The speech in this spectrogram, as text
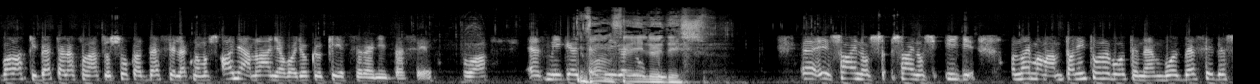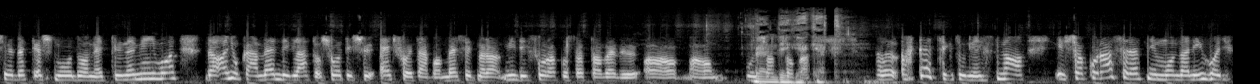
valaki betelefonált, hogy sokat beszélek, na most anyám lánya vagyok, ő kétszer ennyit beszél. Szóval ez még egy... Van ez még fejlődés. E, és sajnos, sajnos így, a nagymamám tanítónő volt, nem volt beszédes érdekes módon, egy tünemény volt, de anyukám vendéglátós volt, és ő egyfolytában beszélt, mert a, mindig szórakoztatta a vevő a, a vendégeket. Tetszik tudni. Na, és akkor azt szeretném mondani, hogy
